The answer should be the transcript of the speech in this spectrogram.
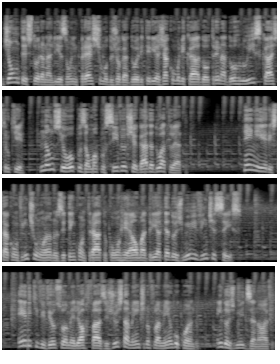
John Testor analisa um empréstimo do jogador e teria já comunicado ao treinador Luiz Castro que não se opôs a uma possível chegada do atleta. Renier está com 21 anos e tem contrato com o Real Madrid até 2026. Ele que viveu sua melhor fase justamente no Flamengo quando, em 2019,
